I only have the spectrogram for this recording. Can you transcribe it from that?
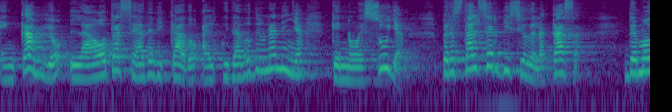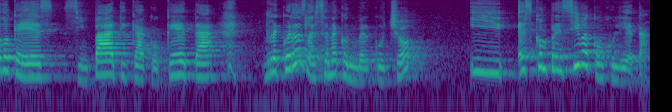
En cambio, la otra se ha dedicado al cuidado de una niña que no es suya, pero está al servicio de la casa, de modo que es simpática, coqueta. ¿Recuerdas la escena con Mercucho? Y es comprensiva con Julieta,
